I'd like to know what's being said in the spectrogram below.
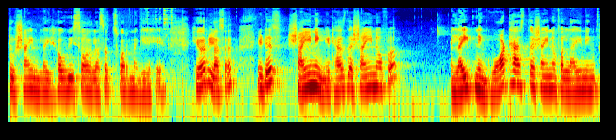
to shine, like how we saw Lasat Swarnagehe. Here, Lasat, it is shining, it has the shine of a lightning. What has the shine of a lightning?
